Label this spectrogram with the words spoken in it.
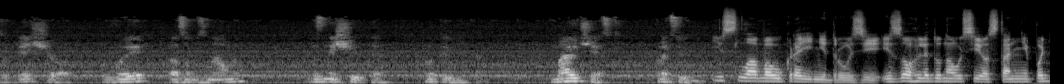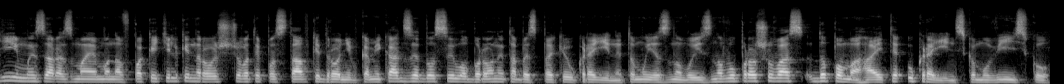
за те, що ви разом з нами знищуєте противника. Маю честь. Працюємо. І слава Україні, друзі! І з огляду на усі останні події, ми зараз маємо навпаки тільки нарощувати поставки дронів камікадзе до Сил оборони та безпеки України. Тому я знову і знову прошу вас, допомагайте українському війську.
